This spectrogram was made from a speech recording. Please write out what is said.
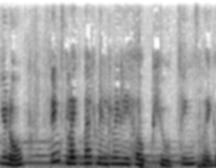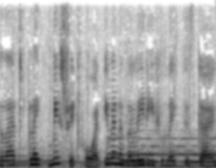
You know, things like that will really help you. Things like that, like be straightforward. Even as a lady, if you like this guy,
